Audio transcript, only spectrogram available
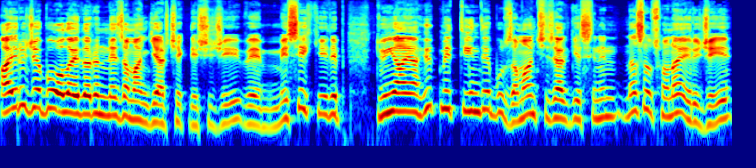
Ayrıca bu olayların ne zaman gerçekleşeceği ve Mesih gelip dünyaya hükmettiğinde bu zaman çizelgesinin nasıl sona ereceği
